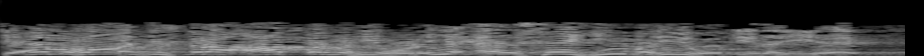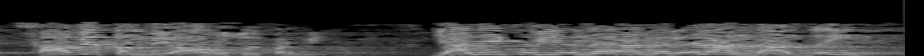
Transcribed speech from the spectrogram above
کہ اے محمد جس طرح آپ پر وہی ہو رہی ہے، ایسے ہی وہی ہوتی رہی ہے سابق انبیاء اور رسول پر بھی۔ یعنی کوئی یہ نیا نویلا انداز نہیں ہے۔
